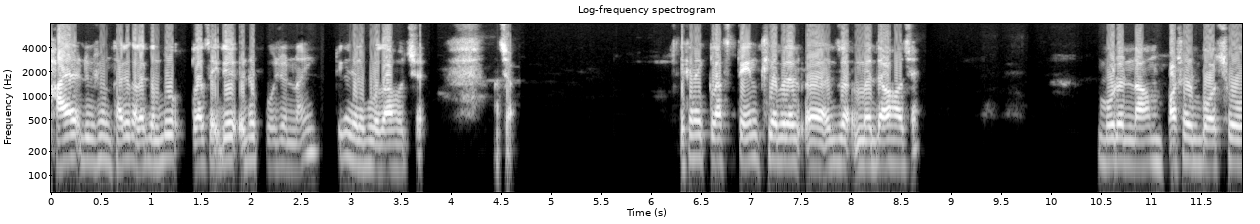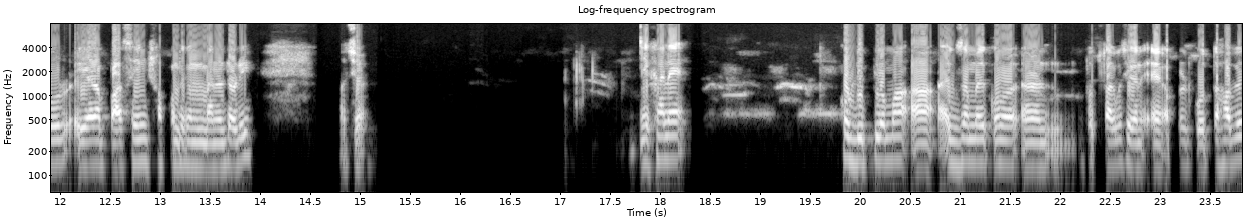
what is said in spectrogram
হায়ার এডুকেশন থাকে, তাহলে কিন্তু ক্লাস এইট এটার প্রয়োজন নাই। ঠিক আছে? বলে দেওয়া হচ্ছে। আচ্ছা। এখানে ক্লাস টেন্থ লেভেলের দেওয়া আছে বোর্ডের নাম, পাশের বছর ইয়ার পাসিং সব থেকে ম্যান্ডেটরি আচ্ছা। এখানে কোন ডিপ্লোমা এক্সামের কোন তথ্য থাকবে সেখানে আপলোড করতে হবে।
